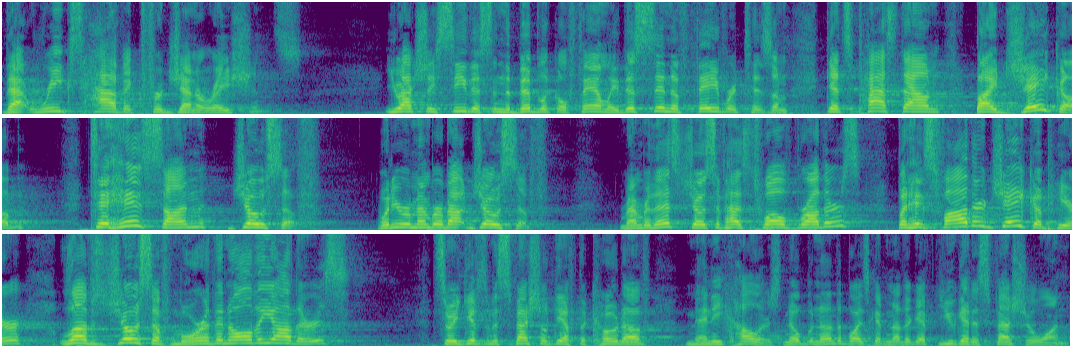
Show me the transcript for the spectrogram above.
that wreaks havoc for generations. You actually see this in the biblical family. This sin of favoritism gets passed down by Jacob to his son Joseph. What do you remember about Joseph? Remember this? Joseph has 12 brothers, but his father Jacob here loves Joseph more than all the others. So he gives him a special gift, the coat of many colors. No, none of the boys get another gift. You get a special one.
